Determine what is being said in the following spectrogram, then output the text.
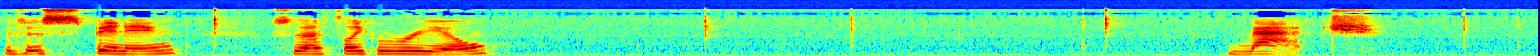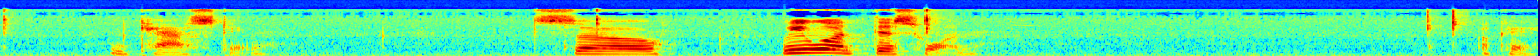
This is spinning, so that's like real. Match and casting. So we want this one. Okay.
